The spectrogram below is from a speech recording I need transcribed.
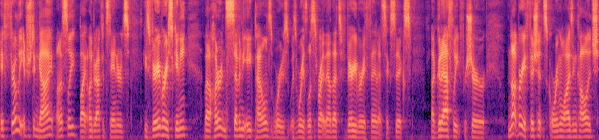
a fairly interesting guy, honestly, by undrafted standards. He's very, very skinny, about 178 pounds is where he's listed right now. That's very, very thin at 6'6. A good athlete for sure. Not very efficient scoring wise in college,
